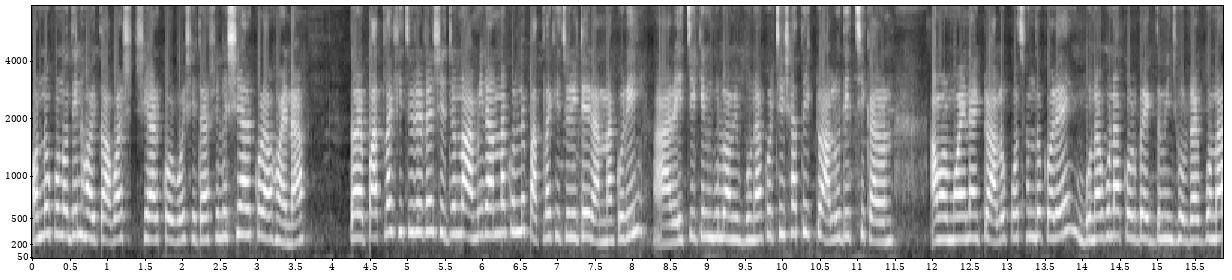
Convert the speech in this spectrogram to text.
অন্য কোনো দিন হয়তো আবার শেয়ার করব, সেটা আসলে শেয়ার করা হয় না। তবে পাতলা খিচুড়িটা সেজন্য আমি রান্না করলে পাতলা খিচুড়িটাই রান্না করি। আর এই চিকেনগুলো আমি বুনা করছি, সাথে একটু আলু দিচ্ছি কারণ আমার ময়না একটু আলু পছন্দ করে। বোনা বোনা করব, একদমই ঝোল রাখব না।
